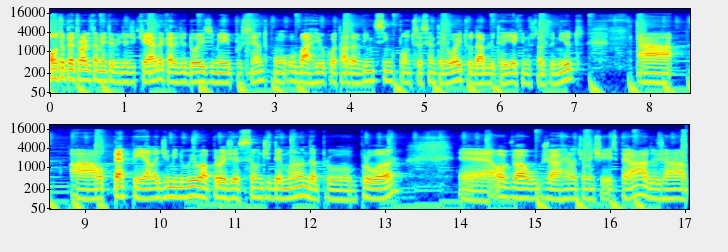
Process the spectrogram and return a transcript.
Ontem o petróleo também teve um dia de queda, queda de 2,5%, com o barril cotado a 25,68, o WTI aqui nos Estados Unidos. A, a OPEP ela diminuiu a projeção de demanda para o ano, é óbvio, algo já relativamente esperado, já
